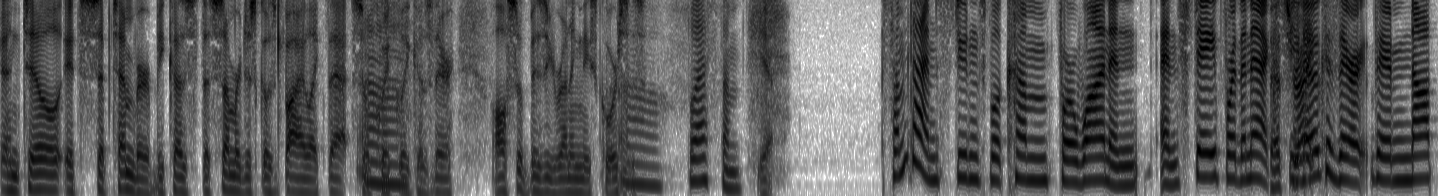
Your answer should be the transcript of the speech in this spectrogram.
until it's September because the summer just goes by like that so oh. quickly because they're also busy running these courses. Oh, bless them. Yeah. Sometimes students will come for one and and stay for the next. That's you know, because they're they're not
